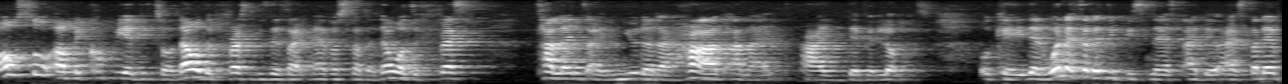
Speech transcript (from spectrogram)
also, I'm a copy editor. That was the first business I ever started. That was the first talent I knew that I had and I, I developed. Okay, then when I started the business, I, I started,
